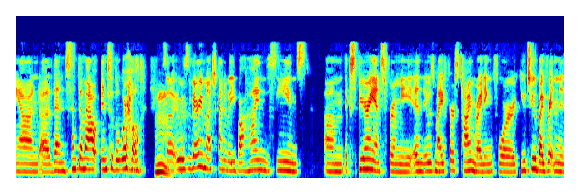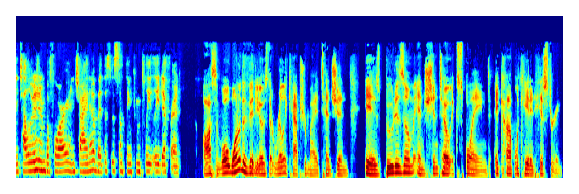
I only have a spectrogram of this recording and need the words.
and uh, then sent them out into the world. Mm. So it was very much kind of a behind the scenes um, experience for me. And it was my first time writing for YouTube. I've written in television before in China, but this was something completely different. Awesome. Well, one of the videos that really captured my attention is Buddhism and Shinto Explained A Complicated History.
